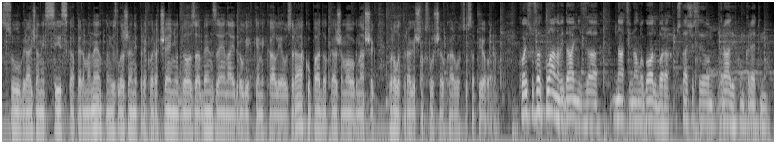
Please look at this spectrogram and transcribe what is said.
su građani Siska permanentno izloženi prekoračenju doza benzena i drugih kemikalija u zraku, pa do kažem ovog našeg vrlo tragičnog slučaja u Karlovcu sa pivovarom. Koji su sad planovi daljnji za nacionalnog odbora? Šta će se on raditi konkretno?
